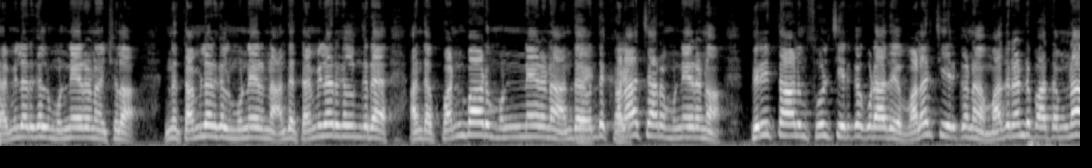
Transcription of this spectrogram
தமிழர்கள் முன்னேறணும் ஆக்சுவலா. இன்னும் தமிழர்கள் முன்னேறணும். அந்த தமிழர்கள்ங்கிற அந்த பண்பாடு முன்னேறணும். அந்த வந்து கலாச்சாரம் முன்னேறணும். பிரித்தாலும் சூழ்ச்சி இருக்கக்கூடாது. வளர்ச்சி இருக்கணும். மதுரைன்னு பார்த்தோம்னா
